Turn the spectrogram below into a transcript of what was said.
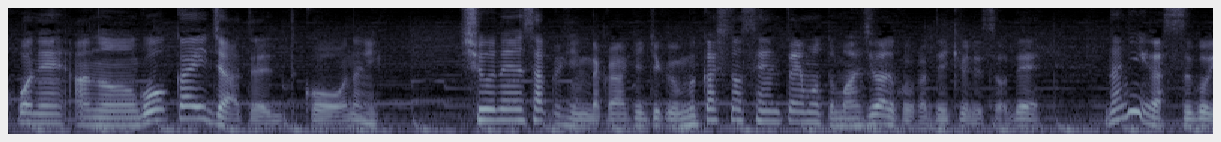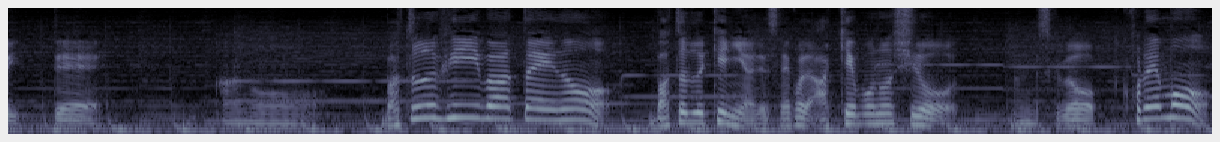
ここねあのゴーカイジャーってこう何周年作品だから結局昔の戦隊もっと交わることができるんですよ。で何がすごいってあのバトルフィーバー隊のバトルケニアですね。これあけぼの城なんですけどこれも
